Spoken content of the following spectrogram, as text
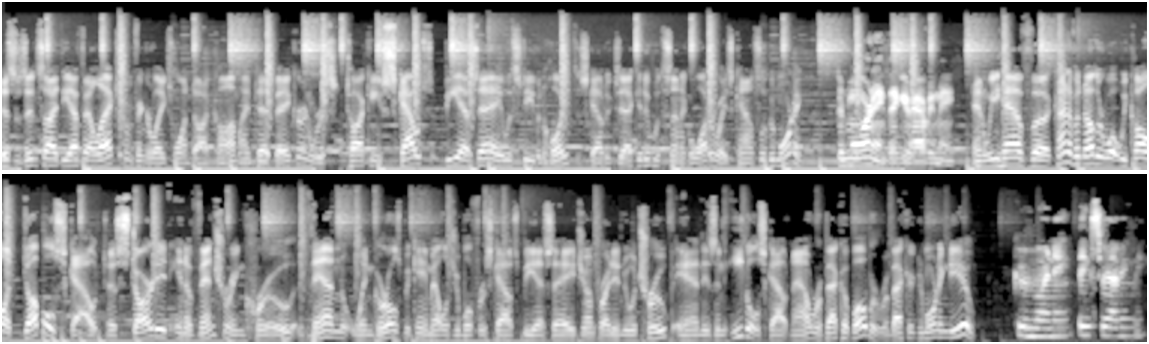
This is Inside the FLX from FingerLakes1.com. I'm Ted Baker, and we're talking Scouts BSA with Stephen Hoitt, the Scout Executive with Seneca Waterways Council. Good morning. Good morning. Thank you for having me. And we have uh, kind of another what we call a double Scout. Uh, started in a venturing crew, then when girls became eligible for Scouts BSA, jumped right into a troop, and is an Eagle Scout now. Rebecca Bober. Rebecca, good morning to you. Good morning. Thanks for having me.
